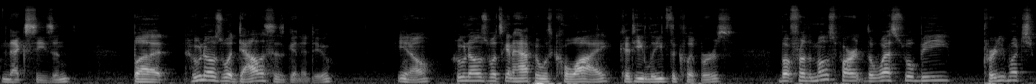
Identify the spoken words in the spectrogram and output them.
next season. But who knows what Dallas is gonna do? You know, who knows what's gonna happen with Kawhi? Could he leave the Clippers? But for the most part, the West will be pretty much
